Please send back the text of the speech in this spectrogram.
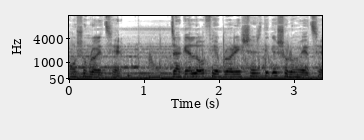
মৌসুম রয়েছে, যা গেল ফেব্রুয়ারির শেষ দিকে শুরু হয়েছে।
